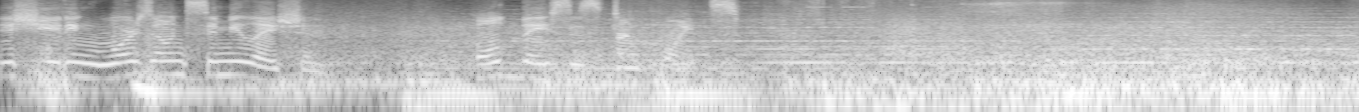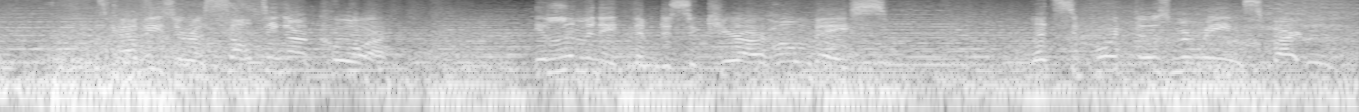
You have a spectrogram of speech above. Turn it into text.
Initiating Warzone simulation. Hold bases, turn points. Coveys are assaulting our core. Eliminate them to secure our home base. Let's support those Marines, Spartan.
